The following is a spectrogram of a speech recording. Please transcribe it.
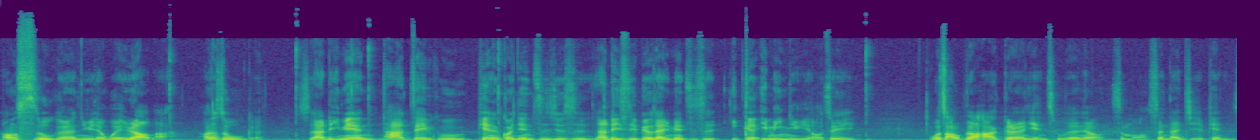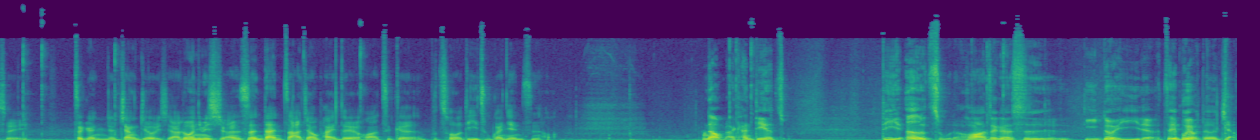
好像四五个女的围绕吧，好像是五个。是啊，里面他这部片的关键字就是那 Lizzy Bill 在里面只是一个一名女优，所以我找不到他个人演出的那种什么圣诞节片子，所以这个你就将就一下。如果你们喜欢圣诞杂交派对的话，这个不错，第一组关键字哈。那我们来看第二组，第二组的话，这个是一对一的，这一部有得奖，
